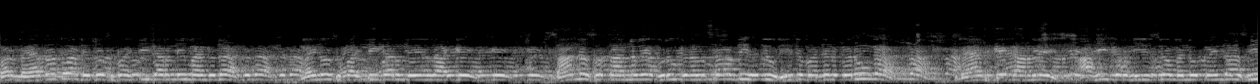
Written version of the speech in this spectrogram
ਪਰ ਮੈਂ ਤਾਂ ਤੁਹਾਡੇ ਤੋਂ ਸਪਸ਼ਟੀਕਰਨ ਨਹੀਂ ਮੰਗਦਾ। ਮੈਨੂੰ ਸਪਸ਼ਟੀਕਰਨ ਦੇਣ ਲੱਗੇ, ਸਨ 97 ਗੁਰੂ ਗ੍ਰੰਥ ਸਾਹਿਬ ਦੀ ਹਜ਼ੂਰੀ 'ਚ ਵਚਨ ਕਰੂੰਗਾ। ਬੈਠ ਕੇ ਕਰ ਲੈ। ਆਹੀ ਗੁਰਮੀਤ ਸਿੰਘ ਮੈਨੂੰ ਕਹਿੰਦਾ ਸੀ,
